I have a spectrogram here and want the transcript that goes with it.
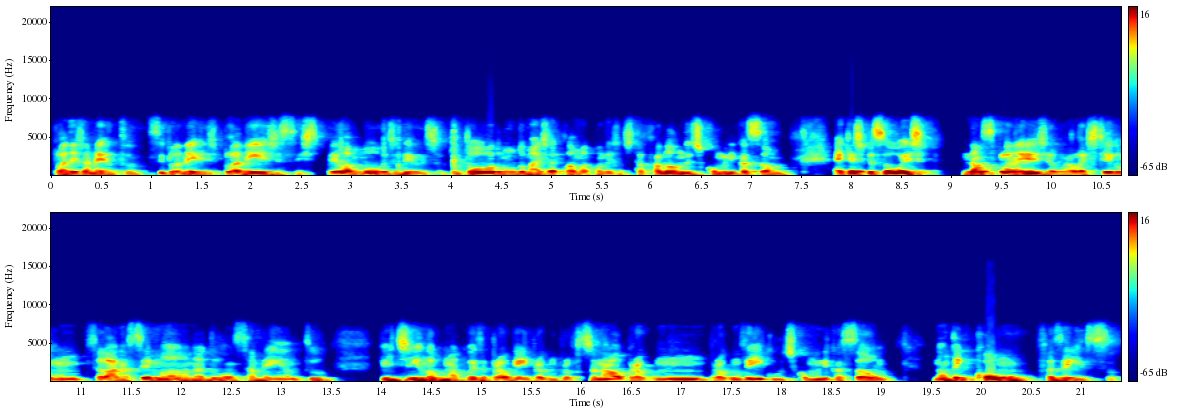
planejamento. Se planeje, planeje-se, pelo amor de Deus. O que todo mundo mais reclama quando a gente está falando de comunicação é que as pessoas não se planejam, elas chegam, sei lá, na semana do lançamento pedindo alguma coisa para alguém, para algum profissional, para algum, algum veículo de comunicação. Não tem como fazer isso,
